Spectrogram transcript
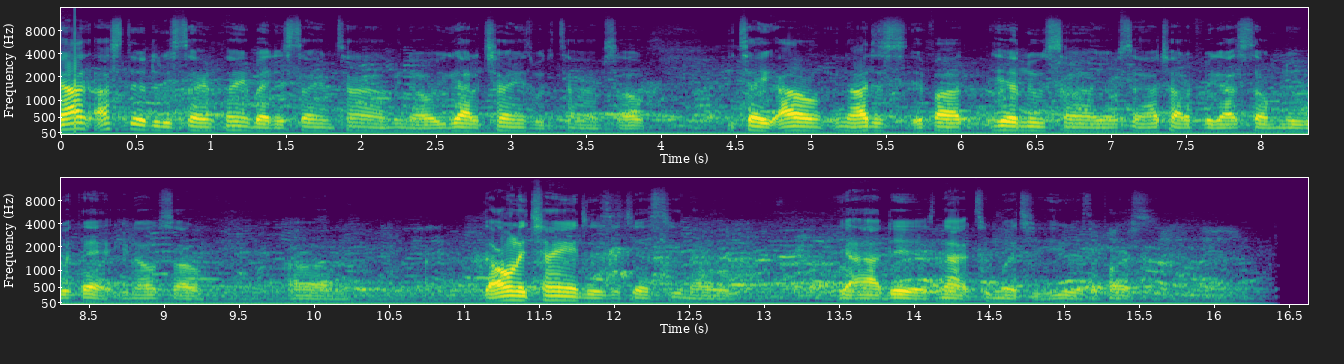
mean, I, I still do the same thing, but at the same time, you know, you got to change with the time. So you take, I don't, you know, I just if I hear a new song, you know what I'm saying, I try to figure out something new with that, you know. So um, the only change is just, you know, your ideas, not too much of you as a person.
